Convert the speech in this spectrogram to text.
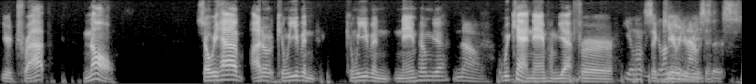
Your trap? No. So we have I don't can we even can we even name him yet? No. We can't name him yet for You know, let me Security announce reasons. this.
